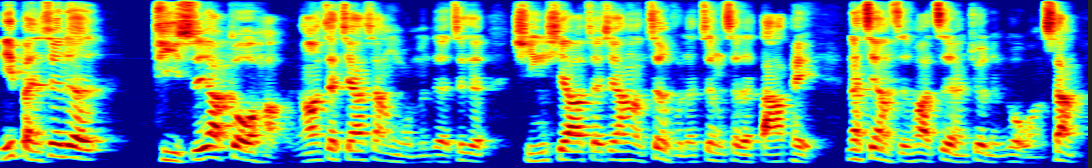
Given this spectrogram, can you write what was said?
你本身的体质要够好，然后再加上我们的这个行销，再加上政府的政策的搭配，那这样子的话，自然就能够往上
